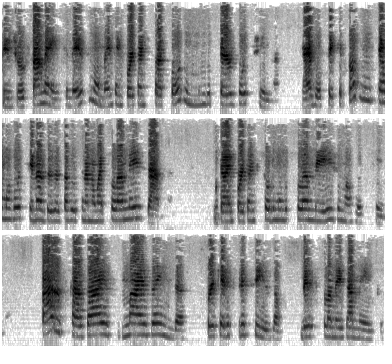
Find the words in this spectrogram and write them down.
E justamente, nesse momento é importante para todo mundo ter rotina. Né? Você que todo mundo tem uma rotina, às vezes essa rotina não é planejada. Então é importante que todo mundo planeje uma rotina. Para os casais, mais ainda, porque eles precisam desse planejamento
